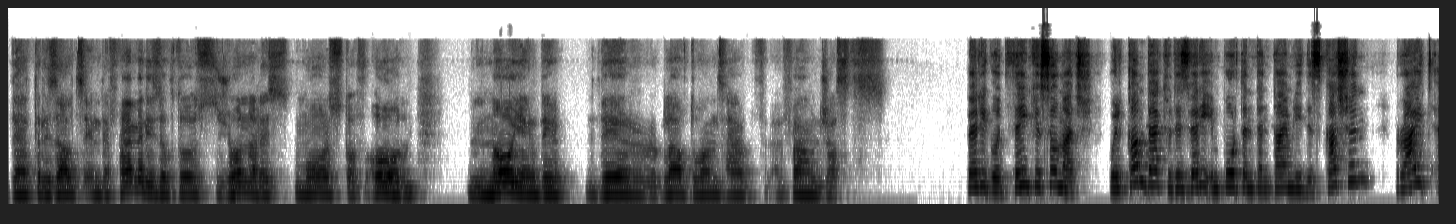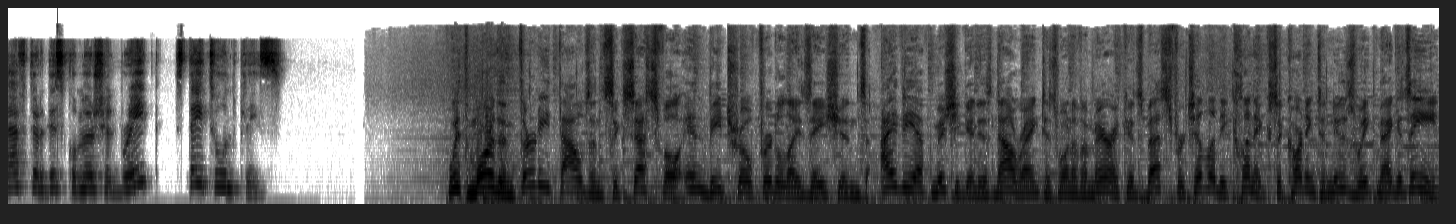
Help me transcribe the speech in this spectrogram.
that results in the families of those journalists, most of all, knowing they, their loved ones have found justice. Very good. Thank you so much. We'll come back to this very important and timely discussion right after this commercial break. Stay tuned, please. With more than 30,000 successful in vitro fertilizations, IVF Michigan is now ranked as one of America's best fertility clinics according to Newsweek magazine.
